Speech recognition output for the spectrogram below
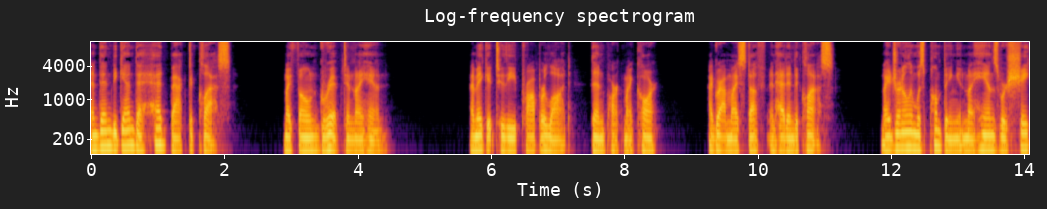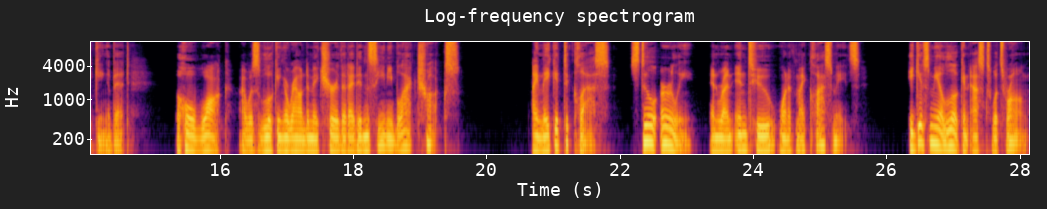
and then began to head back to class, my phone gripped in my hand. I make it to the proper lot, then park my car. I grab my stuff and head into class. My adrenaline was pumping and my hands were shaking a bit. The whole walk, I was looking around to make sure that I didn't see any black trucks. I make it to class, still early, and run into one of my classmates. He gives me a look and asks what's wrong.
